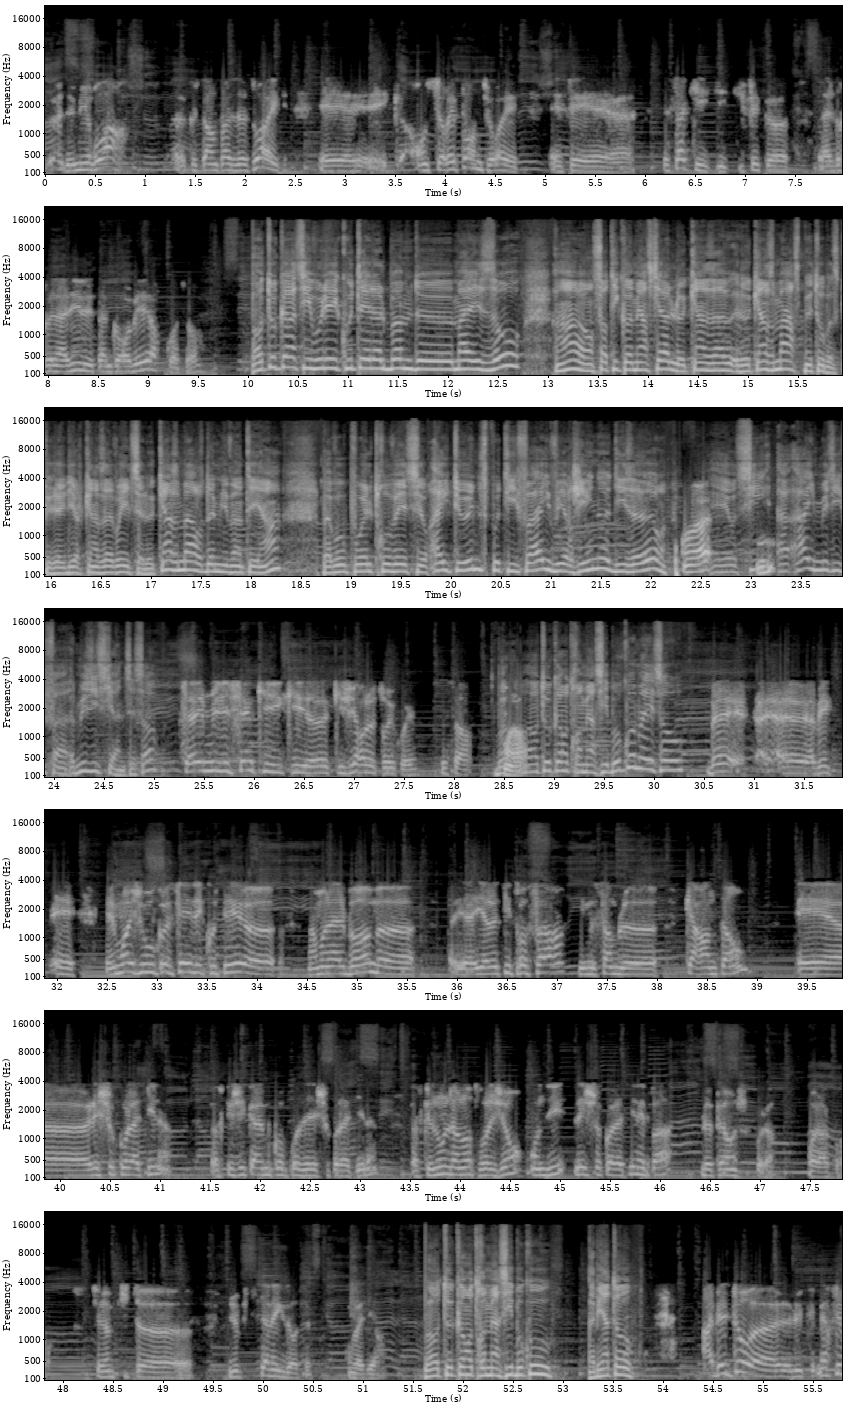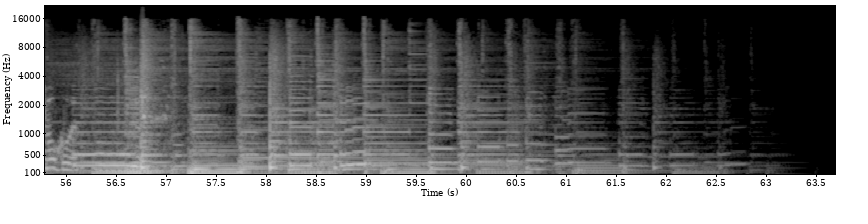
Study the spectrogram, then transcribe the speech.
euh, que tu as en face de toi et, et, on se répond, tu vois. Et, et c'est euh, c'est ça qui, qui, qui fait que l'adrénaline est encore meilleure, quoi, tu vois. En tout cas, si vous voulez écouter l'album de Maezo, hein, en sortie commerciale le 15, av- le 15 mars plutôt, parce que j'allais dire 15 avril, c'est le 15 mars 2021, bah, vous pouvez le trouver sur iTunes, Spotify, Virgin, Deezer, Ouais. et aussi à iMusifa- Musician, c'est ça? C'est les musiciens qui, qui, euh, qui gèrent le truc, oui. C'est ça. Bon, Voilà. en tout cas, on te remercie beaucoup, Maezo. Ben, euh, avec, et, et moi, je vous conseille d'écouter euh, dans mon album, il y, y a le titre phare, qui me semble euh, 40 ans, et euh, les chocolatines, parce que j'ai quand même composé les chocolatines. Parce que nous, dans notre région, on dit les chocolatines et pas le pain au chocolat. Voilà quoi. C'est une petite, euh, une petite anecdote, on va dire. Bon, en tout cas, on te remercie beaucoup. À bientôt. À bientôt, euh, Luc. Merci beaucoup.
